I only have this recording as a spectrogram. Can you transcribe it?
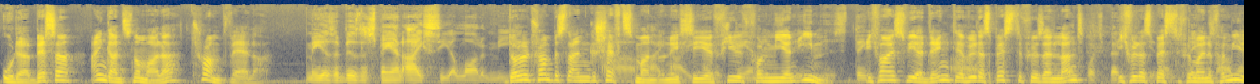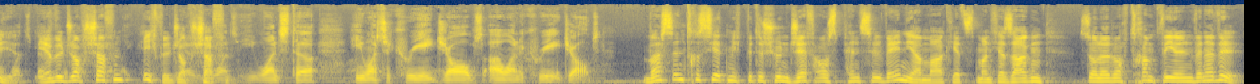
Oder besser, ein ganz normaler Trump-Wähler. Donald Trump ist ein Geschäftsmann und ich sehe viel von mir in ihm. Ich weiß, wie er denkt, er will das Beste für sein Land, ich will das Beste für meine Familie. Er will Jobs schaffen, ich will Jobs schaffen. Was interessiert mich bitte schön Jeff aus Pennsylvania, mag jetzt mancher sagen, soll er doch Trump wählen, wenn er will.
